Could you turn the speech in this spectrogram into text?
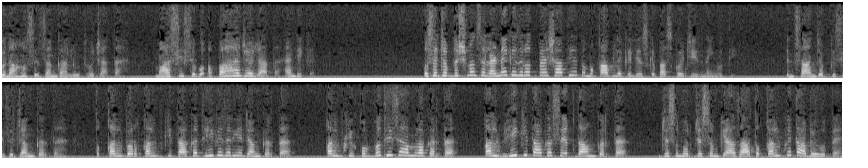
گناہوں سے زنگ آلود ہو جاتا ہے۔ ماسی سے وہ اپاہج ہو جاتا ہے۔ ہینڈی اسے جب دشمن سے لڑنے کی ضرورت پیش آتی ہے تو مقابلے کے لیے اس کے پاس کوئی چیز نہیں ہوتی۔ انسان جب کسی سے جنگ کرتا ہے تو قلب اور قلب کی طاقت ہی کے ذریعے جنگ کرتا ہے۔ قلب کی قوت ہی سے حملہ کرتا ہے۔ قلب ہی کی طاقت سے اقدام کرتا ہے۔ جسم اور جسم کے آزاد تو قلب کے تابع ہوتے ہیں۔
